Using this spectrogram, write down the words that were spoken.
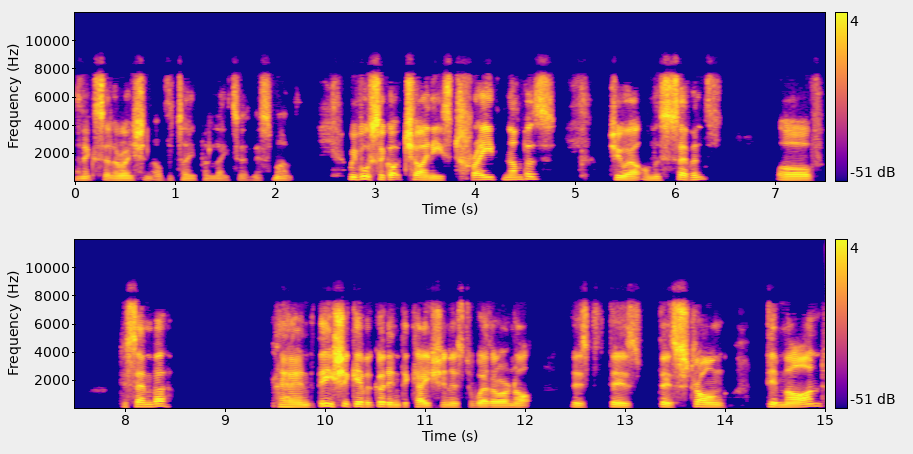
an acceleration of the taper later this month. We've also got Chinese trade numbers due out on the 7th of December. And these should give a good indication as to whether or not there's there's there's strong demand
